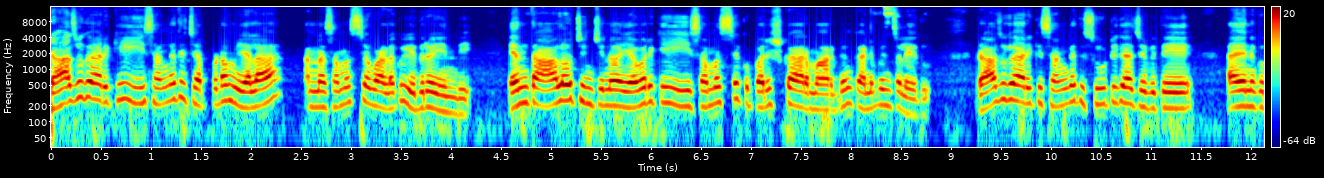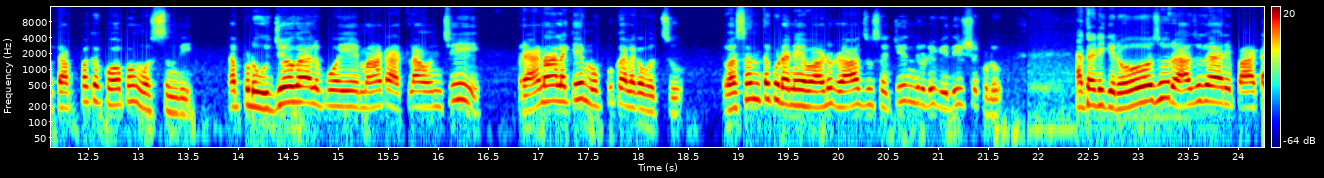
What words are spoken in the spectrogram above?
రాజుగారికి ఈ సంగతి చెప్పడం ఎలా అన్న సమస్య వాళ్ళకు ఎదురయ్యింది ఎంత ఆలోచించినా ఎవరికి ఈ సమస్యకు పరిష్కార మార్గం కనిపించలేదు. రాజుగారికి సంగతి సూటిగా చెబితే ఆయనకు తప్పక కోపం వస్తుంది. అప్పుడు ఉద్యోగాలు పోయే మాట అట్లా ఉంచి ప్రాణాలకే ముప్పు కలగవచ్చు. వసంతకుడు అనేవాడు రాజు సచీంద్రుడి విదీషకుడు అతడికి రోజు రాజుగారి పాట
